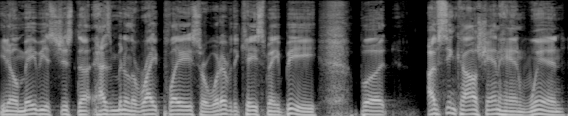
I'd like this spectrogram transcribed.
you know, maybe it's just not, hasn't been in the right place or whatever the case may be. But I've seen Kyle Shanahan win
